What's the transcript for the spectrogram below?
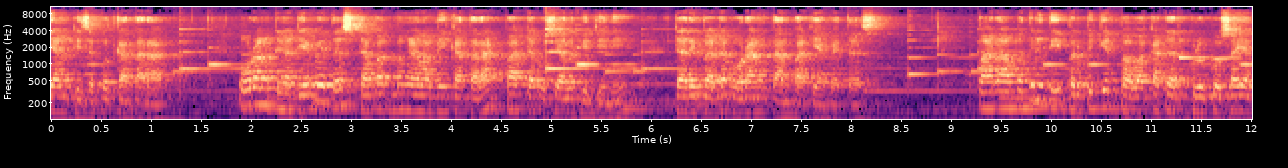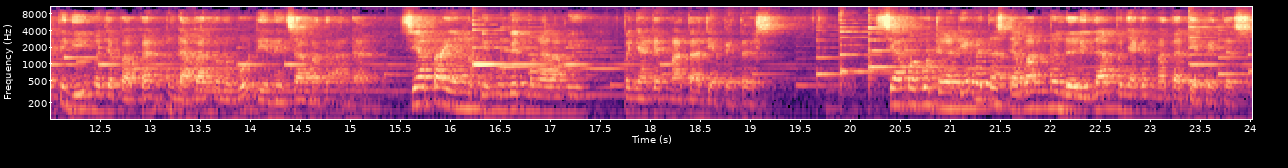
yang disebut katarak. Orang dengan diabetes dapat mengalami katarak pada usia lebih dini daripada orang tanpa diabetes. Para peneliti berpikir bahwa kadar glukosa yang tinggi menyebabkan endapan menumpuk di lensa mata Anda. Siapa yang lebih mungkin mengalami penyakit mata diabetes? Siapa pun dengan diabetes dapat menderita penyakit mata diabetes.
